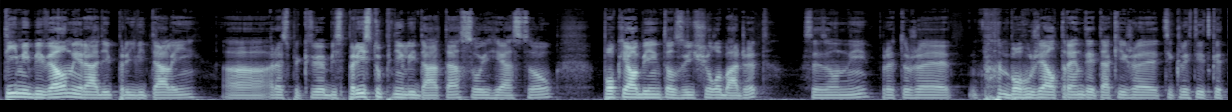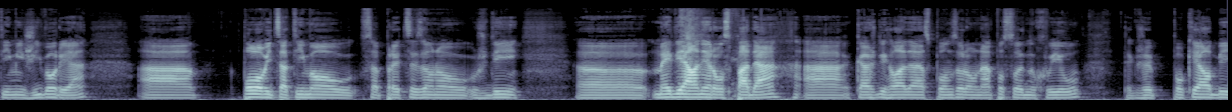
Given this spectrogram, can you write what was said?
týmy by veľmi radi privítali, uh, respektíve by sprístupnili dáta svojich jazdcov, pokiaľ by im to zvýšilo budget sezónny, pretože bohužiaľ trend je taký, že cyklistické týmy živoria a polovica týmov sa pred sezónou vždy uh, mediálne rozpada a každý hľadá sponzorov na poslednú chvíľu. Takže pokiaľ by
